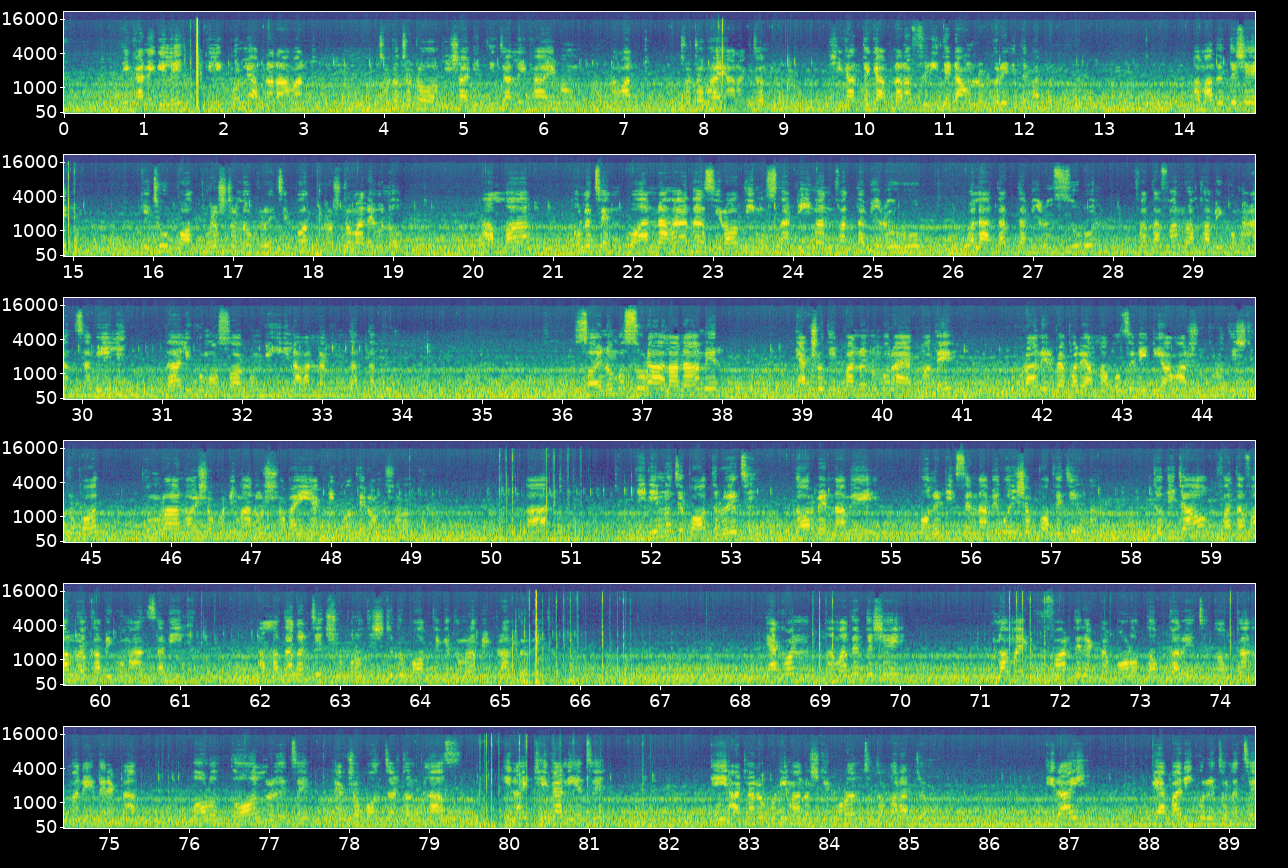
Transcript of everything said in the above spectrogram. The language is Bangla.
এখানে গেলে ক্লিক করলে আপনারা আমার ছোট ছোট বিষয়ভিত্তিক যা লেখা এবং আমার ছোট ভাই আর একজন সেখান থেকে আপনারা ফ্রিতে ডাউনলোড করে নিতে পারবেন। আমাদের দেশে কিছু পথভ্রষ্ট লোক রয়েছে। পথভ্রষ্ট মানে হলো আল্লাহ বলেছেন, ওয়ান্নাহাদা সিরাতি মুস্তাকিমান ফাত্তাবিউহু ওয়ালা তাত্তাবিউস সুবুল ফাতাফাররাকা বিকুম আন সাবিলি যালিকুম ওয়াসাকুম বিহি লাআল্লাকুম তাত্তাকুন। ছয় নম্বর সূরা আল আনামের একশো তিপ্পান্ন নম্বর আয়াত মতে কোরআনের ব্যাপারে আল্লাহ বলছেন, এটি আমার সুপ্রতিষ্ঠিত পথ। তোমরা নয়শো কোটি মানুষ সবাই একটি পথের অনুসরণ করো। আর বিভিন্ন যে পথ রয়েছে, ধর্মের নামে, পলিটিক্সের নামে ওই সব পথে যেও না। যদি যাও ফাতাফার রকাবিকুম আনসাবি আল্লাহ তালার যে সুপ্রতিষ্ঠিত পথ থেকে তোমরা বিভ্রান্ত হয়ে যাও। এখন আমাদের দেশে ওলামায় কুফারদের একটা বড় তবকা রয়েছে। তবকা মানে এদের একটা বড় দল রয়েছে, একশো পঞ্চাশ জন প্লাস এরাই ঠেকা নিয়েছে এই আঠারো কোটি মানুষকে কোরআনচ্যুত করার জন্য। এরাই ব্যাপারই করে চলেছে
